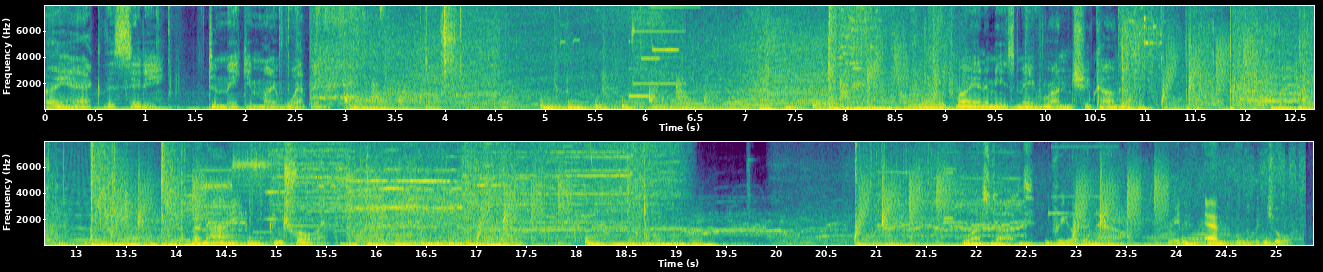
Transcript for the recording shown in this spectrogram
I hack the city to make him my weapon. My enemies may run Chicago, but I control it. Watch Dogs. Pre-order now. Rated M for mature.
